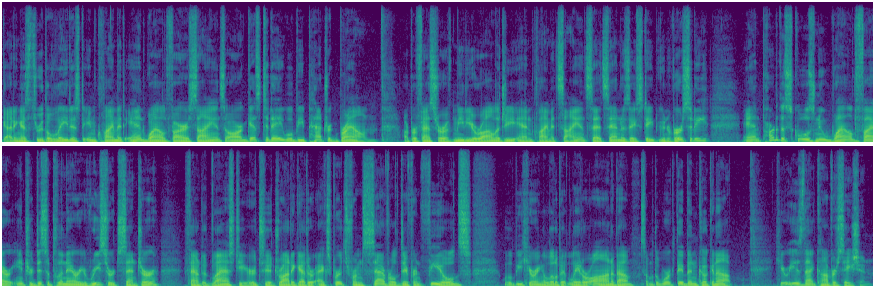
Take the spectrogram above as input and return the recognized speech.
Guiding us through the latest in climate and wildfire science, our guest today will be Patrick Brown, a professor of meteorology and climate science at San Jose State University and part of the school's new Wildfire Interdisciplinary Research Center, founded last year to draw together experts from several different fields. We'll be hearing a little bit later on about some of the work they've been cooking up. Here is that conversation.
